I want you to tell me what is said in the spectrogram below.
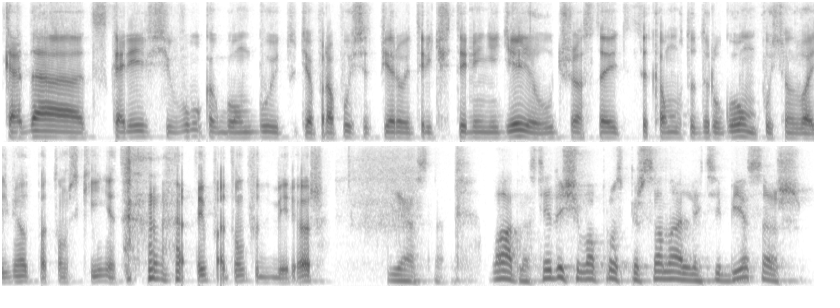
когда, скорее всего, как бы он будет, у тебя пропустит первые 3-4 недели, лучше оставить это кому-то другому, пусть он возьмет, потом скинет, а ты потом подберешь. Ясно. Ладно, следующий вопрос персональный тебе, Саш.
